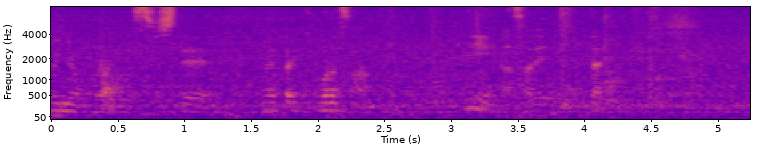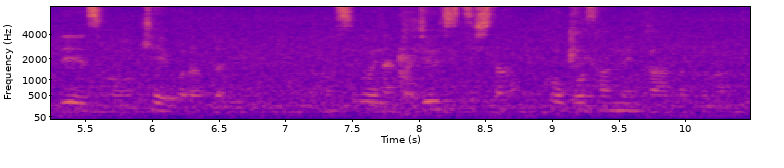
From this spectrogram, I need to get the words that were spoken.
ふうに思います。そしてやっぱり小原さんに朝練に行ったりでその稽古だったり、すごいなんか充実した高校3年間だったなって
